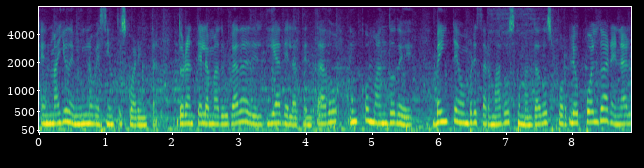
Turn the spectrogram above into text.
en mayo de 1940. Durante la madrugada del día del atentado, un comando de 20 hombres armados comandados por Leopoldo Arenal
